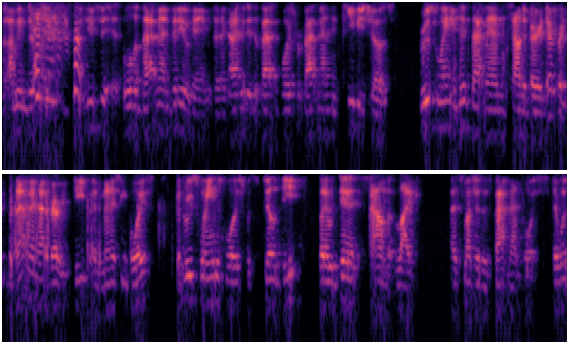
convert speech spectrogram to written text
but I mean, if you see well the Batman video game, the guy who did the Bat voice for Batman in TV shows, Bruce Wayne and his Batman sounded very different. The Batman had a very deep and menacing voice. The Bruce Wayne's voice was still deep, but it didn't sound like as much as his Batman voice. It was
